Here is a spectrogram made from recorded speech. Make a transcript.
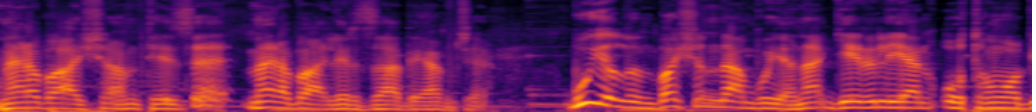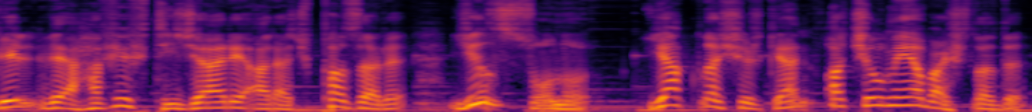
merhaba Ayşe Hanım teyze, merhaba Ali Rıza Bey amca. Bu yılın başından bu yana gerileyen otomobil ve hafif ticari araç pazarı yıl sonu yaklaşırken açılmaya başladı.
